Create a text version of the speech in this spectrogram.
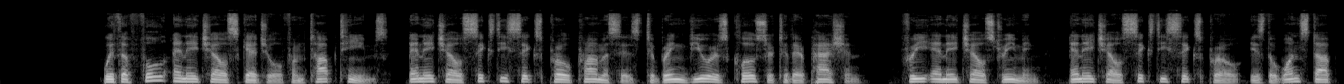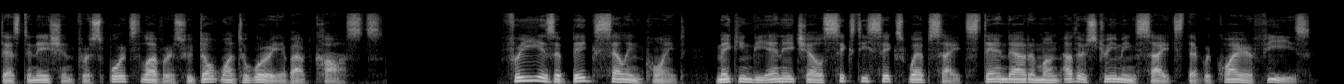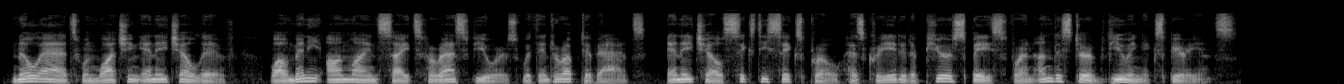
With a full NHL schedule from top teams, NHL 66 Pro promises to bring viewers closer to their passion, free NHL streaming, NHL 66 Pro is the one-stop destination for sports lovers who don't want to worry about costs. Free is a big selling point, making the NHL 66 website stand out among other streaming sites that require fees, no ads when watching NHL Live, while many online sites harass viewers with interruptive ads, NHL 66 Pro has created a pure space for an undisturbed viewing experience.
